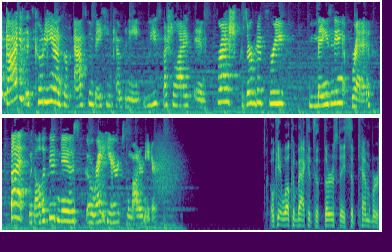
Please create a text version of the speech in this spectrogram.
Hi guys, it's Cody Ann from Aspen Baking Company. We specialize in fresh, preservative-free, amazing bread. But with all the food news, go right here to the Modern Eater. Okay, welcome back. It's a Thursday, September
